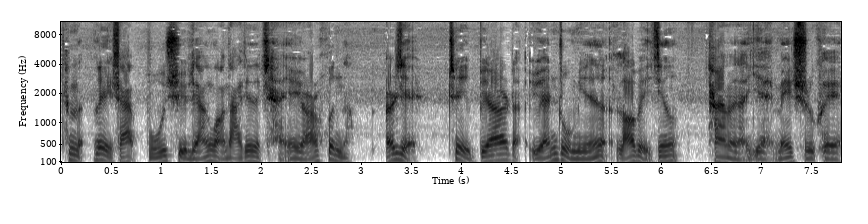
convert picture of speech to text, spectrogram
他们为啥不去两广大街的产业园混呢？而且这边的原住民老北京，他们呢也没吃亏，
